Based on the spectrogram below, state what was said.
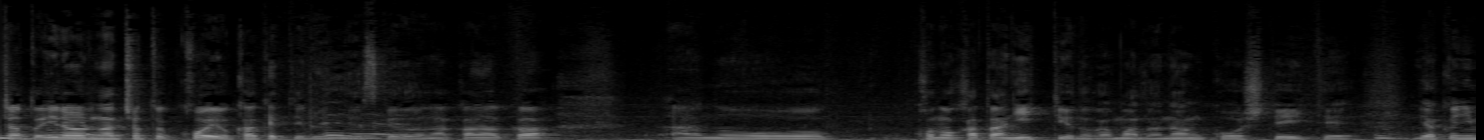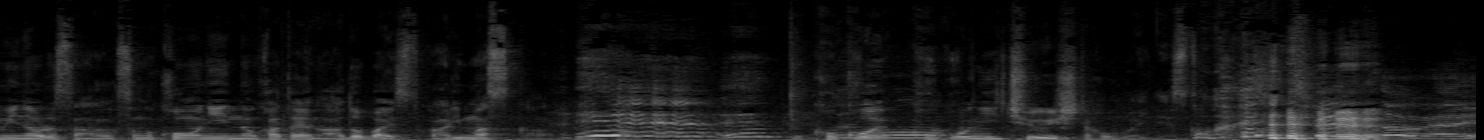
ちょっといろいろなちょっと声をかけてるんですけど、ええ。なかなかあのーこの方にっていうのがまだ難航していて、うんうん。逆に稔さんその公認の方へのアドバイスとかありますか？か。えここあのー。ここに注意した方がいいですか？ここに注意した方がいい。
